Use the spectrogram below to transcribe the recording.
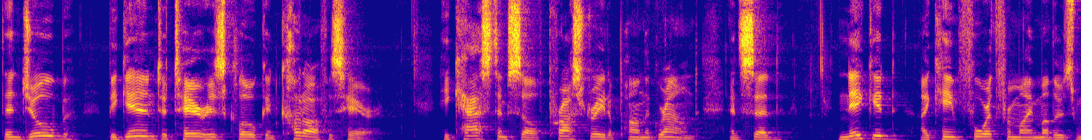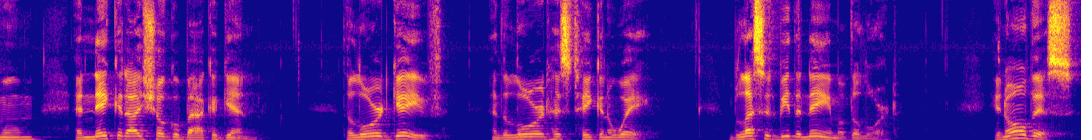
Then Job began to tear his cloak and cut off his hair. He cast himself prostrate upon the ground and said, Naked I came forth from my mother's womb, and naked I shall go back again. The Lord gave, and the Lord has taken away. Blessed be the name of the Lord. In all this,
